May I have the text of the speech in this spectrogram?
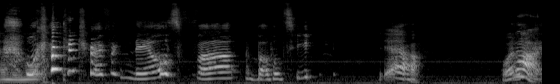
And the what kind of trifecta? Nails, pho, and bubble tea. Yeah, why not?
